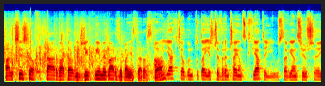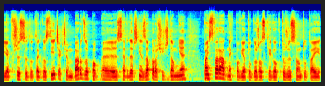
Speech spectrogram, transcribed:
pan Krzysztof Karwatowicz. Dziękujemy bardzo, panie starosto. A ja chciałbym tutaj jeszcze wręczając kwiaty i ustawiając już e, jak wszyscy do tego zdjęcia, chciałbym bardzo po, e, serdecznie zaprosić do mnie Państwa radnych powiatu gorzowskiego, którzy są tutaj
